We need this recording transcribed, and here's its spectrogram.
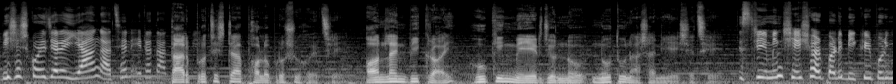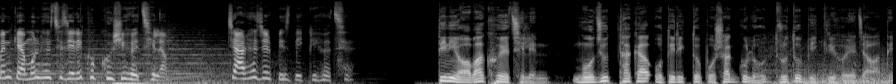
বিশেষ করে যারা ইয়াং আছেন এটা তার প্রচেষ্টা ফলপ্রসূ হয়েছে। অনলাইন বিক্রয় হুকিং মেয়ের জন্য নতুন আশা নিয়ে এসেছে। স্ট্রিমিং শেষ হওয়ার পরে বিক্রির পরিমাণ কেমন হয়েছে জেনে খুব খুশি হয়েছিলাম। চার হাজার পিস বিক্রি হয়েছে। তিনি অবাক হয়েছিলেন মজুদ থাকা অতিরিক্ত পোশাকগুলো দ্রুত বিক্রি হয়ে যাওয়াতে।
